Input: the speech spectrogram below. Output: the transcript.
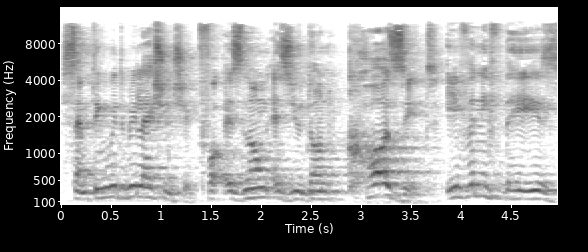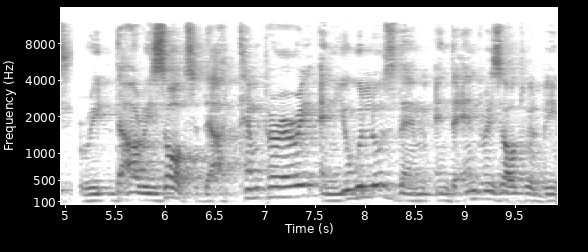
Same thing with relationship. For as long as you don't cause it, even if there is re- there are results, that are temporary and you will lose them and the end result will be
